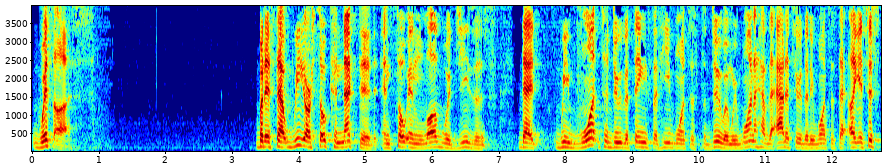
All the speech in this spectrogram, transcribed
with us. But it's that we are so connected and so in love with Jesus that we want to do the things that he wants us to do and we want to have the attitude that he wants us to like it's just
